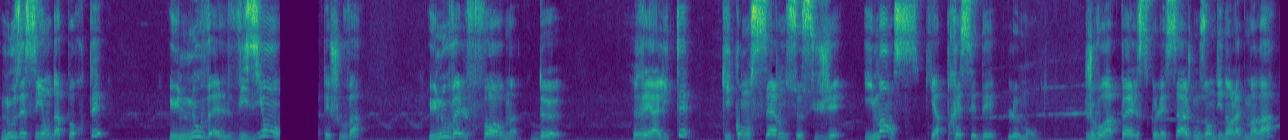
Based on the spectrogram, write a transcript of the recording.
nous essayons d'apporter une nouvelle vision de Teshuvah, une nouvelle forme de réalité qui concerne ce sujet immense qui a précédé le monde. Je vous rappelle ce que les sages nous ont dit dans la Gemara,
